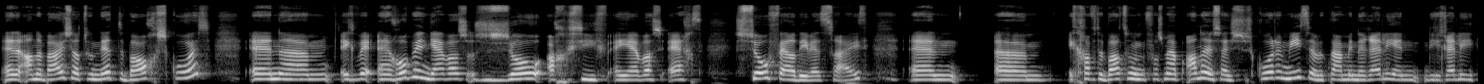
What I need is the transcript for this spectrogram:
En Anne Buis had toen net de bal gescoord. En, ehm, ik weet, en Robin, jij was zo agressief. En jij was echt zo fel die wedstrijd. En ehm, ik gaf de bal toen volgens mij op Anne. en Zij scoorde hem niet. En we kwamen in de rally. En die rally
